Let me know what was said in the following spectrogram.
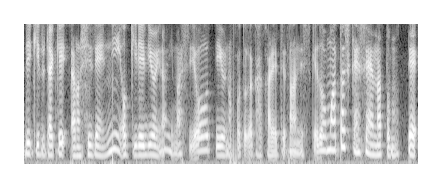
できるだけあの自然に起きれるようになりますよっていうようなことが書かれてたんですけど、まあ確かにそうやなと思って、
